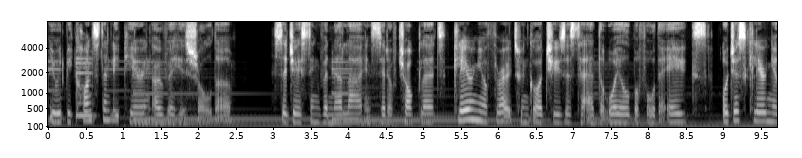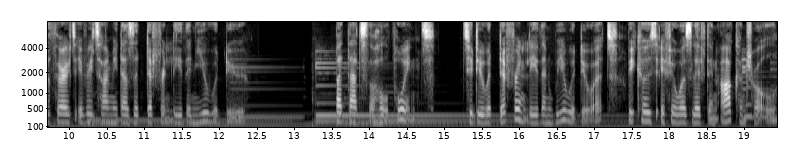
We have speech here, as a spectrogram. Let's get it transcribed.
you would be constantly peering over his shoulder, suggesting vanilla instead of chocolate, clearing your throat when God chooses to add the oil before the eggs, or just clearing your throat every time he does it differently than you would do. But that's the whole point to do it differently than we would do it, because if it was left in our control,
